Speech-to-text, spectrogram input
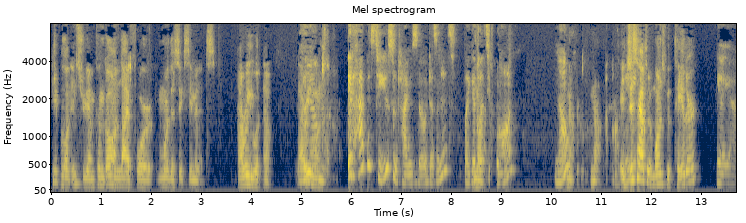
people on Instagram can go on live for more than 60 minutes. I really would know. I really want to know. It happens to you sometimes, though, doesn't it? Like it No. lets you go on. No. No, no. Oh, It maybe- just happened once with Taylor, Yeah, yeah.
